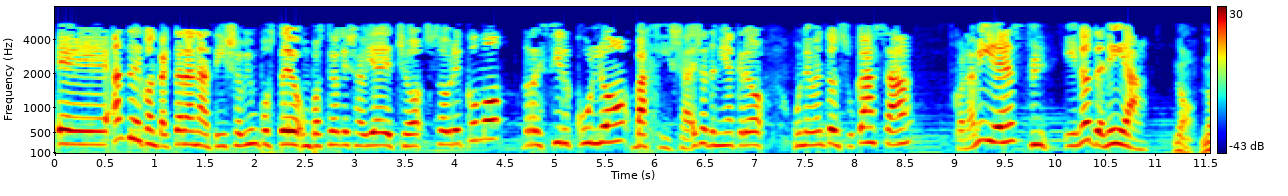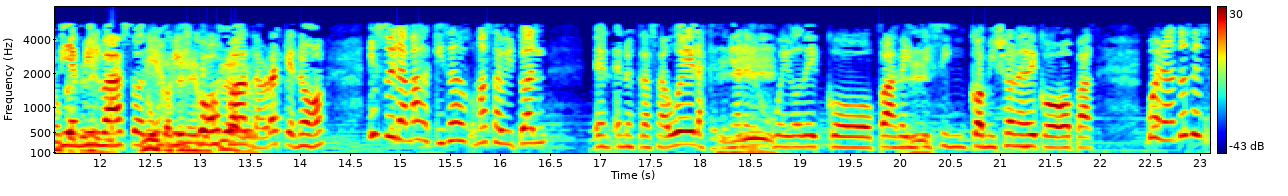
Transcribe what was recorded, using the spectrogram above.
Eh, antes de contactar a Nati, yo vi un posteo, un posteo que ella había hecho sobre cómo recirculó vajilla. Ella tenía, creo, un evento en su casa con amigues sí. y no tenía no, no 10.000 vasos, 10.000 copas, la verdad es que no. Eso era más, quizás más habitual en, nuestras abuelas que tenían el juego de copas, 25 millones de copas. Bueno, entonces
